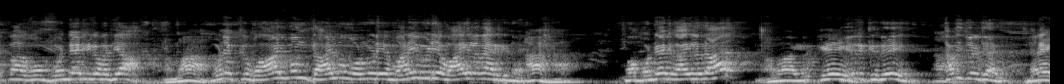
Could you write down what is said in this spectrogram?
எப்பா உன் பொண்டாட்டி இருக்க பாத்தியா? அம்மா உனக்கு வாழ்வும் தாழ்வும் உன்னுடைய மனைவியுடைய வாயில தான் இருக்குது ஆஹா. உன் பொண்டாட்டி வாயில தான் அம்மா இருக்கு. இருக்குது. அப்படின்னு சொல்லிட்டாரு. சரி.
